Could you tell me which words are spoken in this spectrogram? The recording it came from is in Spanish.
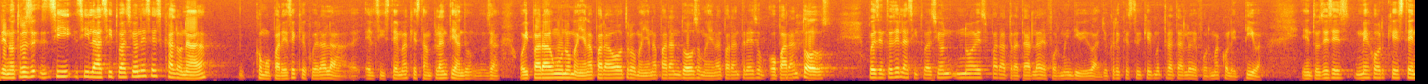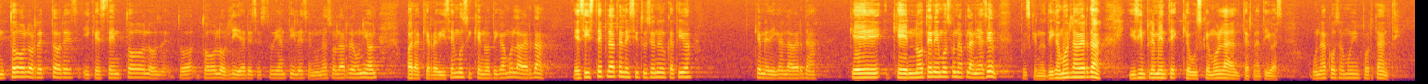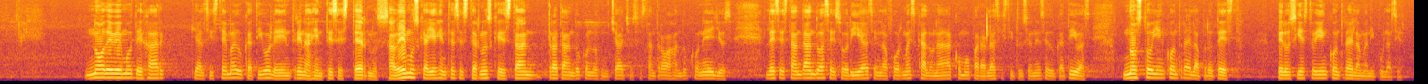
Nosotros, si, si la situación es escalonada, como parece que fuera el sistema que están planteando, o sea, hoy para uno, mañana para otro, mañana paran dos, o mañana paran tres, o, paran todos, pues entonces la situación no es para tratarla de forma individual, yo creo que esto hay que tratarlo de forma colectiva. Entonces es mejor que estén todos los rectores y que estén todos los, todos los líderes estudiantiles en una sola reunión para que revisemos y que nos digamos la verdad. ¿Existe plata en la institución educativa? Que me digan la verdad. Que, que no tenemos una planeación, pues que nos digamos la verdad y simplemente que busquemos las alternativas. Una cosa muy importante, no debemos dejar que al sistema educativo le entren agentes externos. Sabemos que hay agentes externos que están tratando con los muchachos, están trabajando con ellos, les están dando asesorías en la forma escalonada como parar las instituciones educativas. No estoy en contra de la protesta, pero sí estoy en contra de la manipulación.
